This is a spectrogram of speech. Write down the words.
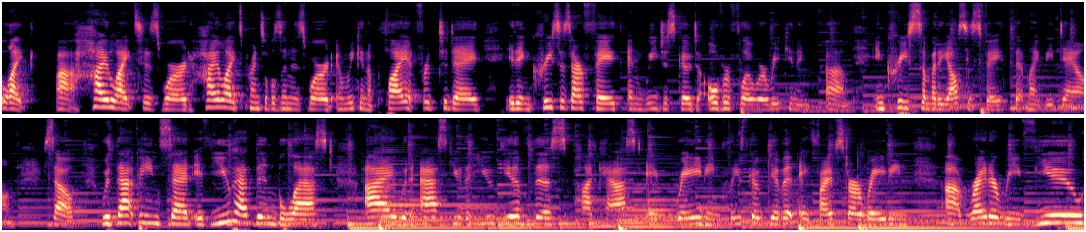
like uh, highlights his word, highlights principles in his word, and we can apply it for today. It increases our faith, and we just go to overflow where we can um, increase somebody else's faith that might be down. So, with that being said, if you have been blessed, I would ask you that you give this podcast a rating. Please go give it a five star rating, uh, write a review,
